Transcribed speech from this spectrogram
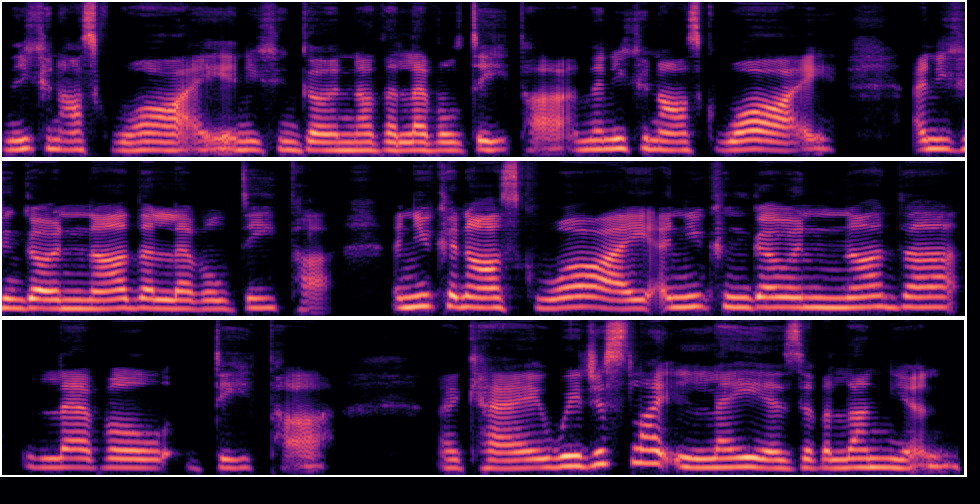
and you can ask why, and you can go another level deeper. And then you can ask why, and you can go another level deeper. And you can ask why, and you can go another level deeper. Okay, we're just like layers of a onion.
